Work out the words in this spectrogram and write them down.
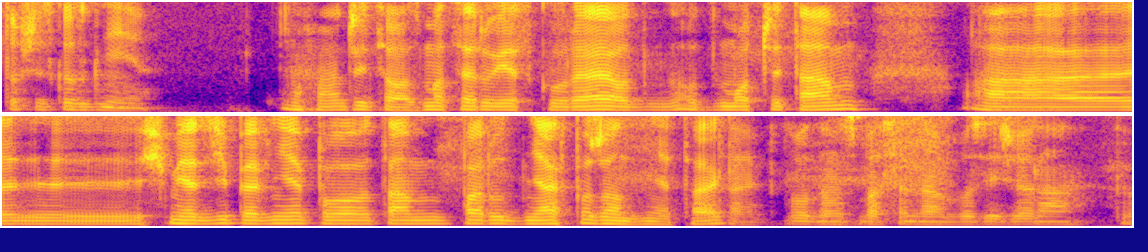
to wszystko zgnije. Aha, czyli co, zmaceruje skórę, od, odmoczy tam, a y, śmierdzi pewnie po tam paru dniach porządnie, tak? Tak, wodą z basenu albo z jeziora, to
